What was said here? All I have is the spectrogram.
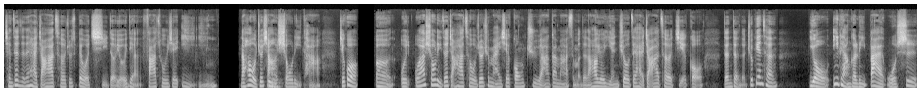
前阵子那台脚踏车就是被我骑的有一点发出一些异音，然后我就想要修理它。结果，呃，我我要修理这脚踏车，我就去买一些工具啊，干嘛什么的，然后又研究这台脚踏车的结构等等的，就变成有一两个礼拜我是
